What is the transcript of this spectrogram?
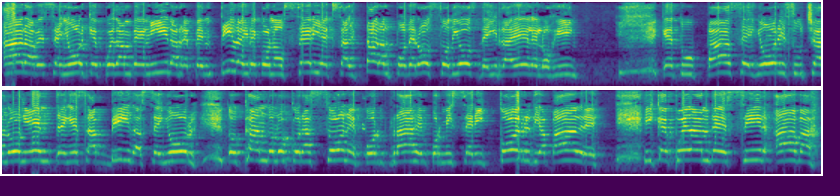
árabes, Señor, que puedan venir arrepentidas y reconocer y exaltar al poderoso Dios de Israel, Elohim. Que tu paz, Señor, y su chalón entre en esa vida, Señor, tocando los corazones por rajen, por misericordia, Padre. Y que puedan decir, Abba,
